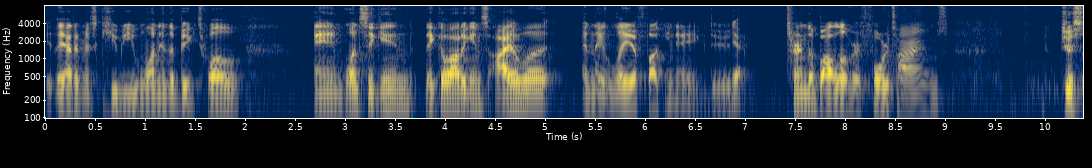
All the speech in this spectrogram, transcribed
They had him as QB one in the Big 12. And once again, they go out against Iowa and they lay a fucking egg, dude. Yeah. Turn the ball over four times. Just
